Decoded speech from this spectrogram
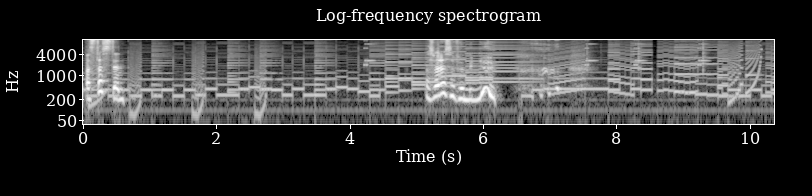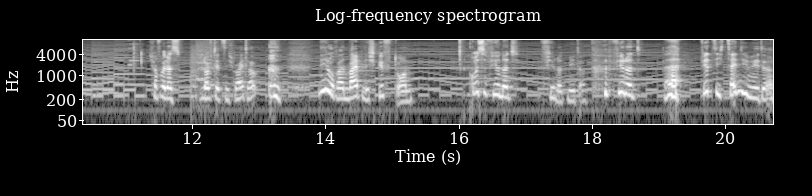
Was ist das denn? Was war das denn für ein Menü? Ich hoffe, das läuft jetzt nicht weiter. Nidoran, weiblich, Giftdorn. Größe 400... 400 Meter. 440 Zentimeter.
